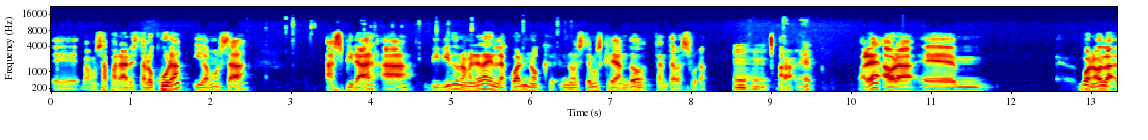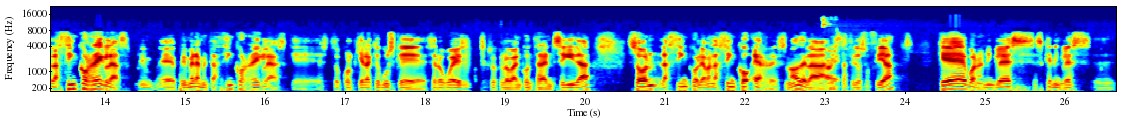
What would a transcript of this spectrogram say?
eh, vamos a parar esta locura y vamos a aspirar a vivir de una manera en la cual no, no estemos creando tanta basura. vale. ¿Vale? Ahora, em, bueno, las cinco reglas, eh, primeramente, las cinco reglas que esto cualquiera que busque Zero Waste creo que lo va a encontrar enseguida, son las cinco, le llaman las cinco R's, ¿no? De, la, esta filosofía, que, bueno, en inglés, es que en inglés eh,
